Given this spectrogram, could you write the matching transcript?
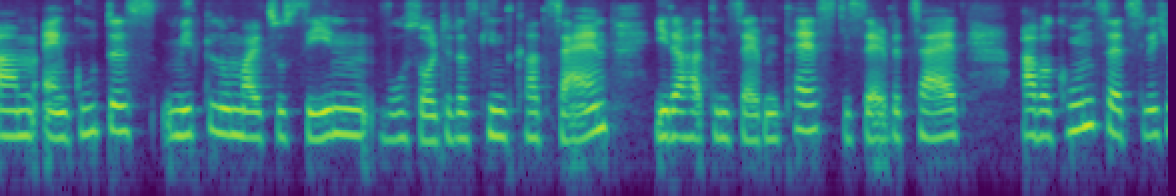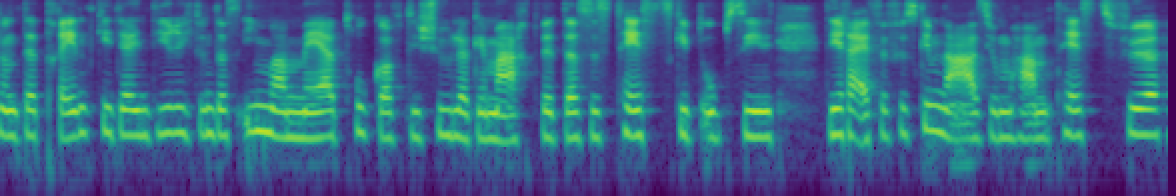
ähm, ein gutes Mittel, um mal zu sehen, wo sollte das Kind gerade sein. Jeder hat denselben Test, dieselbe Zeit, aber grundsätzlich, und der Trend geht ja in die Richtung, dass immer mehr Druck auf die Schüler gemacht wird, dass es Tests gibt, ob sie die Reife fürs Gymnasium haben, Tests für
